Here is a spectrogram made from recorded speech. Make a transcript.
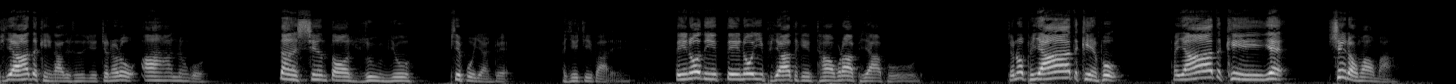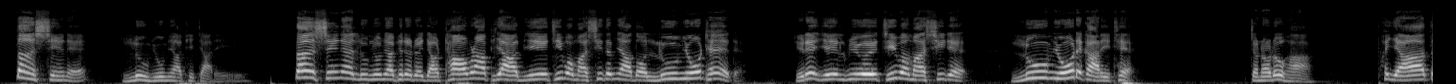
ဘုရားသခင်ကဆိုရင်ကျွန်တော်တို့အားလုံးကိုတန်ရှင်းသောလူမျိုးဖြစ်ဖို့ရန်အတွက်အရေးကြီးပါတယ်သင်တို့ဒီသင်တို့ဤဘုရားသခင်ထာဝရဘုရားဖို့ကျွန်တော်ဘုရားသခင်ဖို့ဘုရားသခင်ရဲ့ရှေ့တော်မှာမှာတန်ရှင်းတဲ့လူမျိုးများဖြစ်ကြတယ်တန်ရှင်းတဲ့လူမျိုးများဖြစ်တဲ့အတွက်ကြောင့်ထာဝရဘုရားမြေကြီးပေါ်မှာရှိသမျှသောလူမျိုးထဲတဲ့ဒီနေ့ရေမျိုးကြီးပေါ်မှာရှိတဲ့လူမျိုးတကာတွေထက် ကျွန်တော်တို့ဟာဖရာသ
